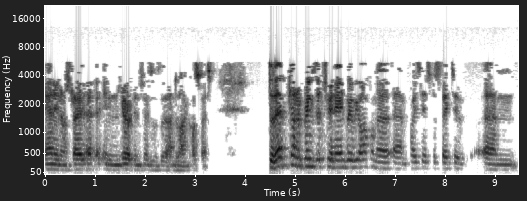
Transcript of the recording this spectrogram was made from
and in Australia uh in Europe in terms of the underlying cost base. So that kind of brings it to an end where we are from a process perspective. Um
